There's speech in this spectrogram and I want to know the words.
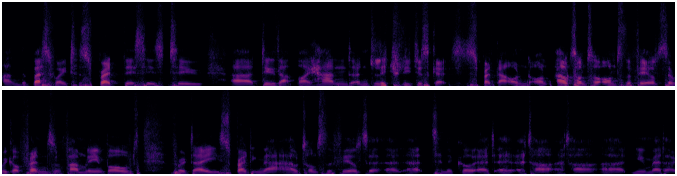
And the best way to spread this is to uh, do that by hand and literally just get spread that on, on out onto, onto the field. So we got friends and family involved for a day, spreading that out onto the fields at, at, at, at our, at our uh, new meadow.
